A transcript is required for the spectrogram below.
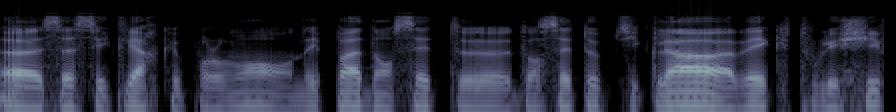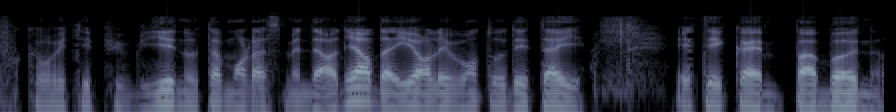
ça, c'est clair que pour le moment, on n'est pas dans cette, dans cette optique-là avec tous les chiffres qui ont été publiés, notamment la semaine dernière. D'ailleurs, les ventes au détail étaient quand même pas bonnes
